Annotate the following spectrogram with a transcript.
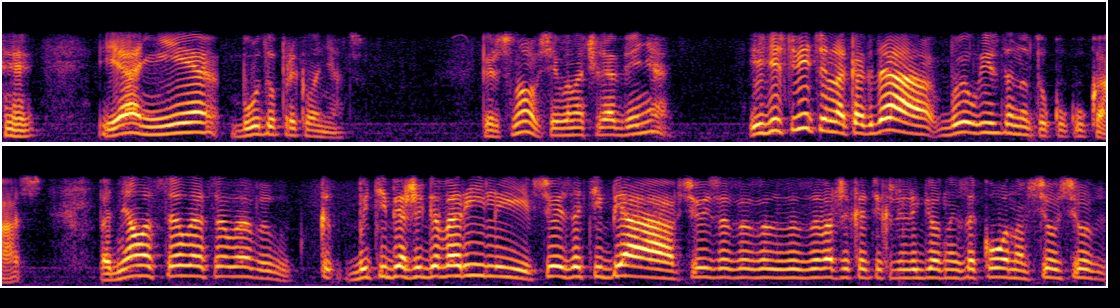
я не буду преклоняться. Теперь снова все его начали обвинять. И действительно, когда был издан этот указ, поднялась целая, целая, мы тебе же говорили, все из-за тебя, все из-за, ваших этих религиозных законов, все, все.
